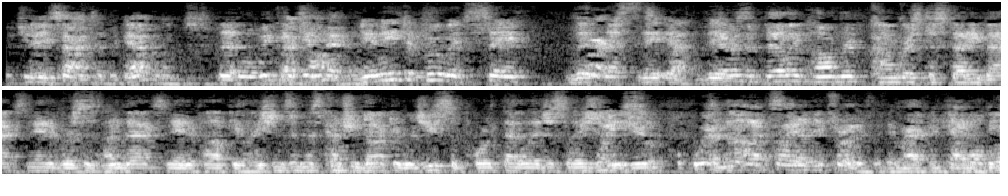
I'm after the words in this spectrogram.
but you need scientific evidence. Well, we can That's get that. you need to prove it's safe. The, First. the, yeah, the, There was a bill in Congress, Congress to study vaccinated versus unvaccinated populations in this country. Doctor, would you support that legislation? Would you- We're not afraid of the truth with the American Academy of Well,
